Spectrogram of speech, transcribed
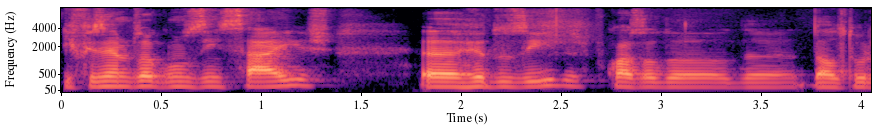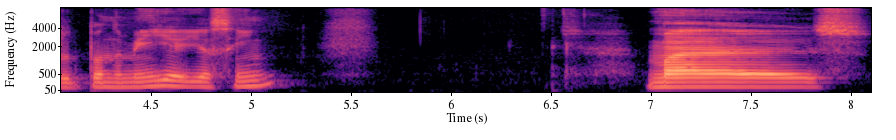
e fizemos alguns ensaios ah, reduzidos por causa do- da- da altura de pandemia e assim. Mas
